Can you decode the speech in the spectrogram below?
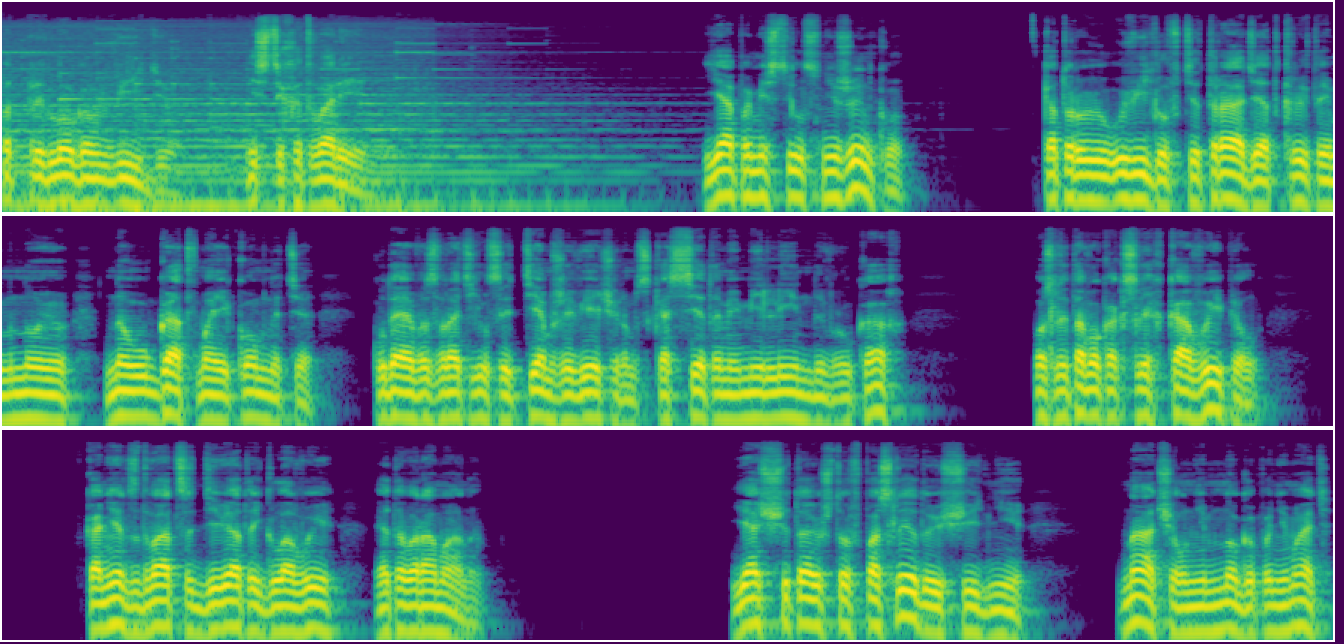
под предлогом видео и стихотворения. Я поместил снежинку, которую увидел в тетради, открытой мною наугад в моей комнате, куда я возвратился тем же вечером с кассетами Мелинды в руках, после того, как слегка выпил, в конец 29 главы этого романа. Я считаю, что в последующие дни начал немного понимать,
